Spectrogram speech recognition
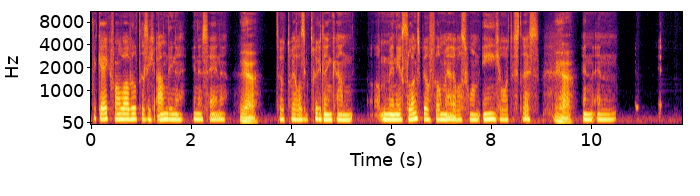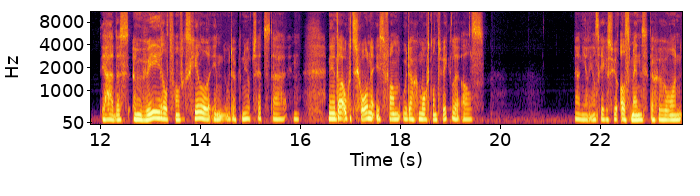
te kijken van wat wil er zich aandienen in een scène. Ja, Ter- Terwijl als ik terugdenk aan mijn eerste langspeelfilm, ja, dat was gewoon één grote stress. ja, En, en ja, dat is een wereld van verschil in hoe dat ik nu op zet sta. En nee, dat ook het schone is van hoe dat je mocht ontwikkelen als... Ja, niet alleen als regisseur, als mens. Dat je gewoon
